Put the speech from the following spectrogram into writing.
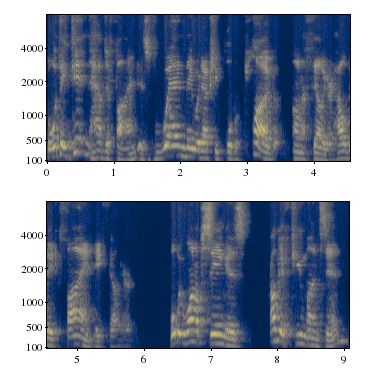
But what they didn't have defined is when they would actually pull the plug on a failure, how they define a failure. What we wound up seeing is probably a few months in,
